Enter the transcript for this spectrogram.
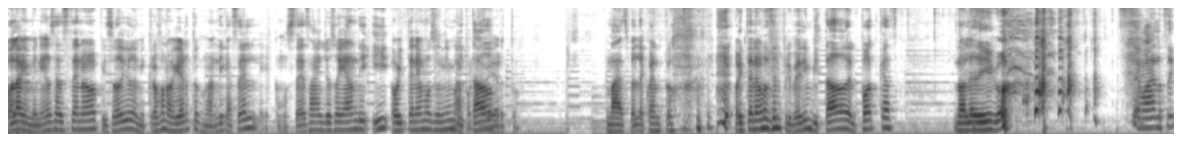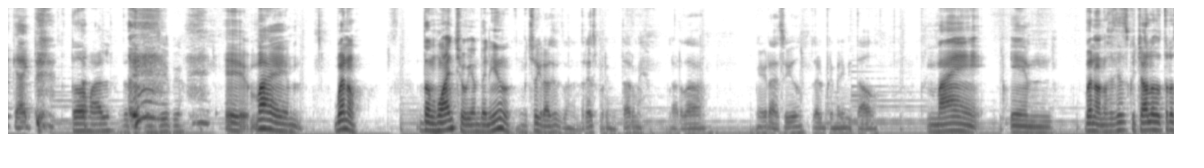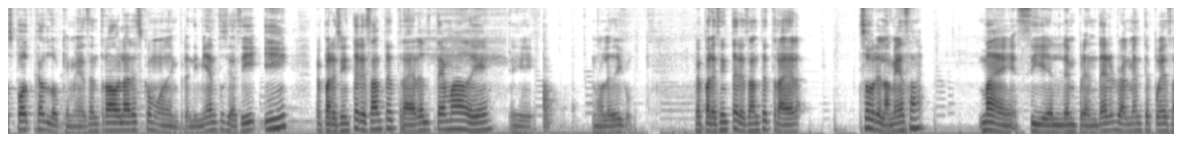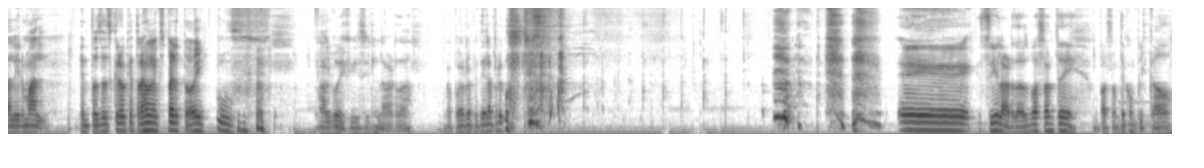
Hola, bienvenidos a este nuevo episodio de Micrófono Abierto con Andy Gassel. Eh, como ustedes saben, yo soy Andy y hoy tenemos un Ma, ¿por qué invitado. abierto? Más después le cuento. hoy tenemos el primer invitado del podcast. No le digo. este man no se queda aquí. Todo mal desde el principio. Eh, ma, eh, bueno, don Juancho, bienvenido. Muchas gracias, don Andrés, por invitarme. La verdad, muy agradecido de ser el primer invitado. Mae, em, bueno, no sé si has escuchado los otros podcasts, lo que me he centrado a hablar es como de emprendimientos y así, y me pareció interesante traer el tema de, eh, no le digo, me parece interesante traer sobre la mesa, mae, si el emprender realmente puede salir mal. Entonces creo que traje un experto hoy. Uf, algo difícil, la verdad. ¿Me puedo repetir la pregunta? sí, la verdad es bastante, bastante complicado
